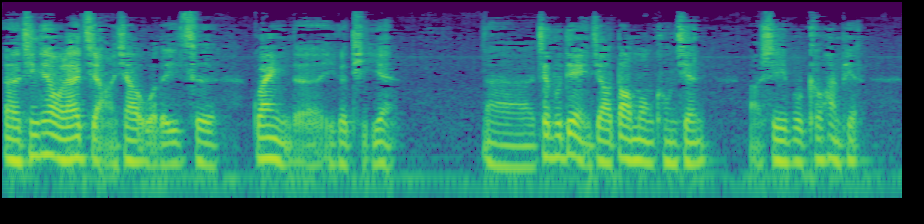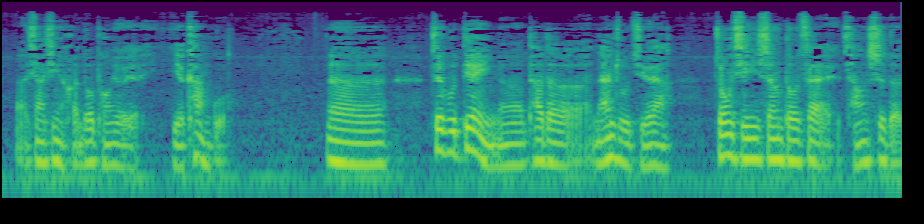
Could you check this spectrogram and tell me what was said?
呃，今天我来讲一下我的一次观影的一个体验。呃，这部电影叫《盗梦空间》，啊，是一部科幻片，啊，相信很多朋友也也看过。呃。这部电影呢，它的男主角啊，终其一生都在尝试的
